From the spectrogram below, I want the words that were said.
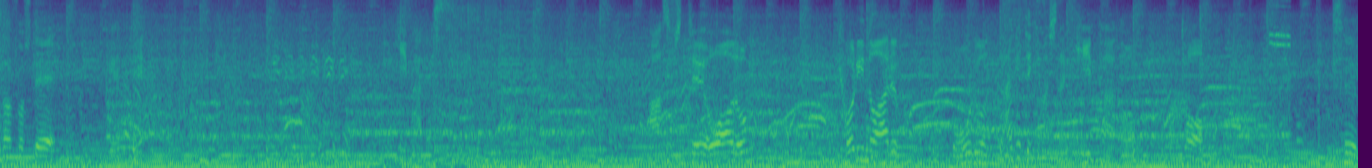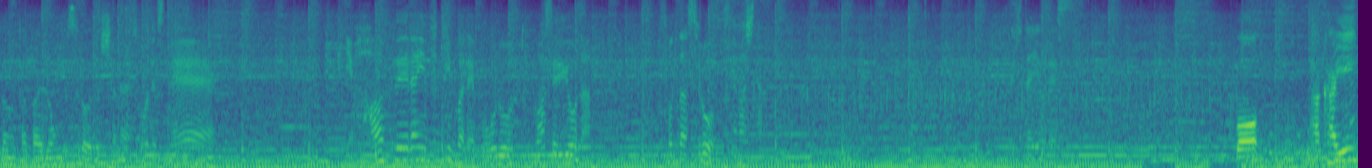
さあそしてそしておーロン距離のあるボールを投げてきましたキーパーの後精度の高いロングスローでしたね。藤そうですね。一気にハーフウェイライン付近までボールを飛ばせるようなそんなスローを見せました。藤田洋です。も高い。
